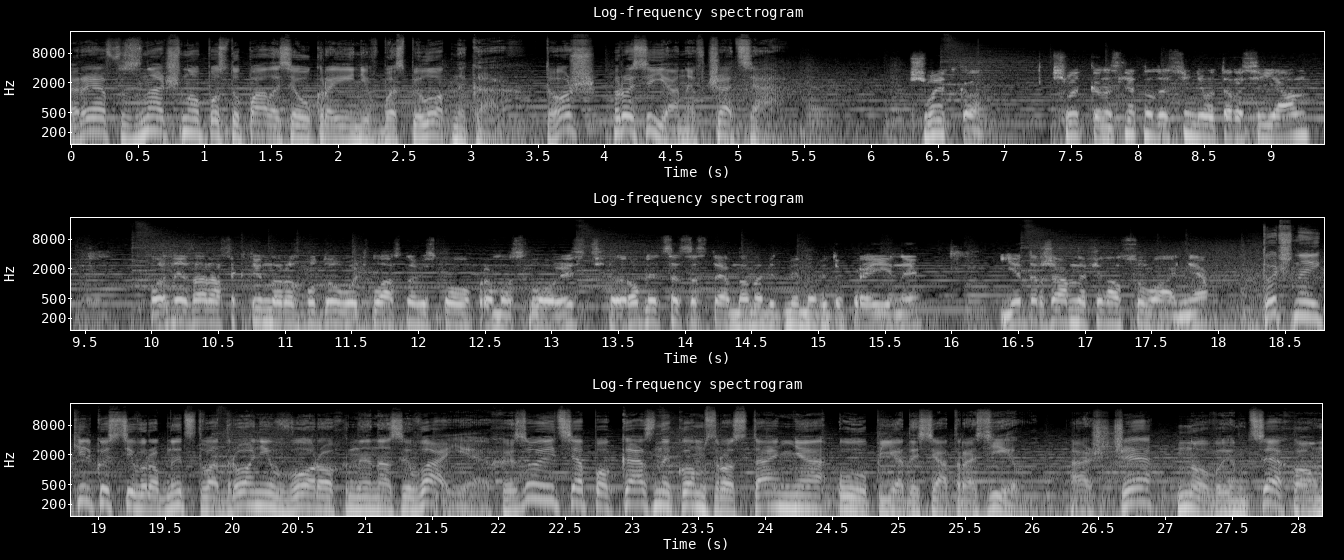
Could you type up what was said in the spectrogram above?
РФ значно поступалася Україні в безпілотниках. Тож росіяни вчаться. Швидко, швидко не слід недооцінювати росіян. Вони зараз активно розбудовують власну військову промисловість, роблять це системно на відміну від України. Є державне фінансування. Точної кількості виробництва дронів ворог не називає, хизується показником зростання у 50 разів. А ще новим цехом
